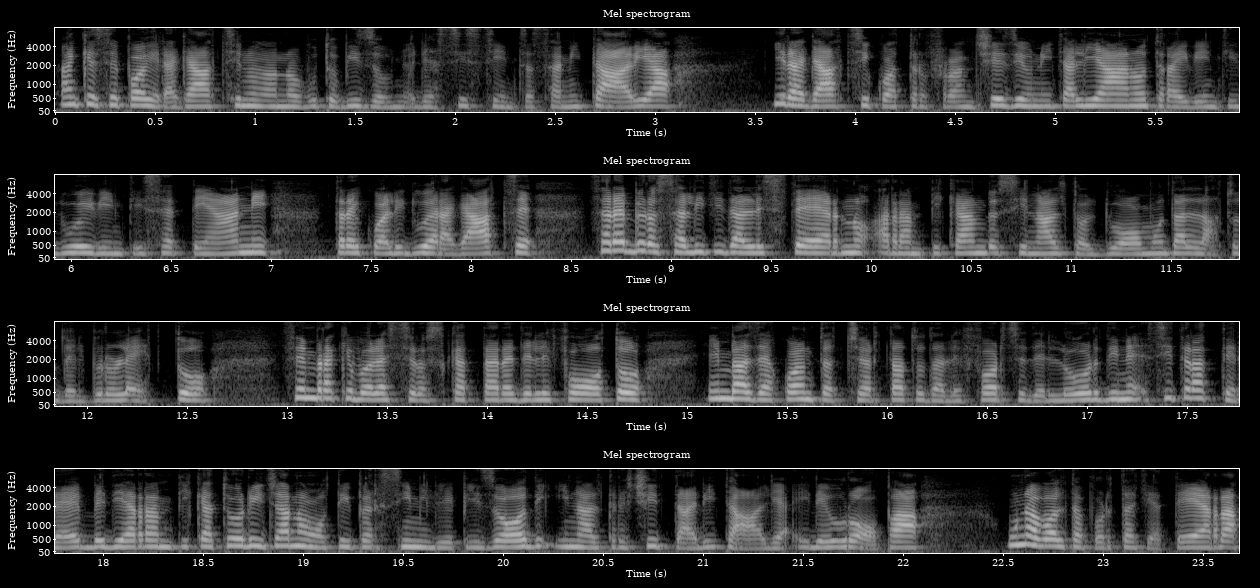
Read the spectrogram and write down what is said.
anche se poi i ragazzi non hanno avuto bisogno di assistenza sanitaria. I ragazzi, quattro francesi e un italiano, tra i 22 e i 27 anni, tra i quali due ragazze, sarebbero saliti dall'esterno, arrampicandosi in alto al Duomo dal lato del broletto. Sembra che volessero scattare delle foto e in base a quanto accertato dalle forze dell'ordine si tratterebbe di arrampicatori già noti per simili episodi in altre città d'Italia ed Europa. Una volta portati a terra,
